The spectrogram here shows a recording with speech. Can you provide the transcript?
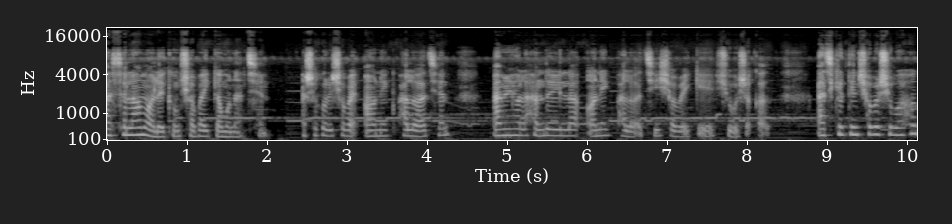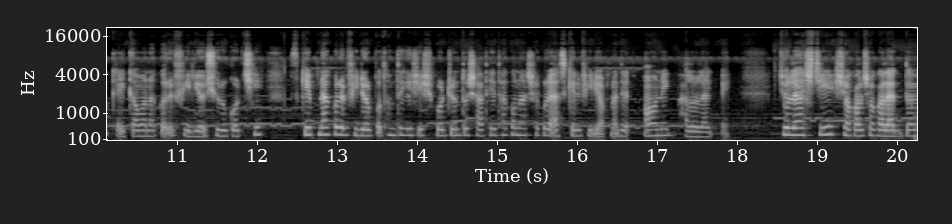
আসসালামু আলাইকুম, সবাই কেমন আছেন? আশা করি সবাই অনেক ভালো আছেন। আমি আলহামদুলিল্লাহ অনেক ভালো আছি, সবাইকে শুভ সকাল। আজকের দিন সবার শুভ হোক, এই কামনা করে ভিডিও শুরু করছি। স্কিপ না করে ভিডিওর প্রথম থেকে শেষ পর্যন্ত সাথেই থাকুন, আশা করি আজকের ভিডিও আপনাদের অনেক ভালো লাগবে। চলে আসছি, সকাল সকাল একদম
